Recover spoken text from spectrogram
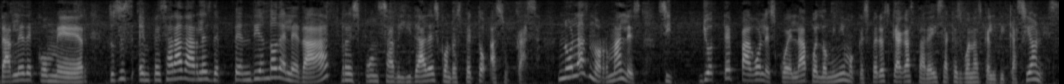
darle de comer. Entonces, empezar a darles, dependiendo de la edad, responsabilidades con respecto a su casa. No las normales. Si yo te pago la escuela, pues lo mínimo que espero es que hagas tarea y saques buenas calificaciones.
